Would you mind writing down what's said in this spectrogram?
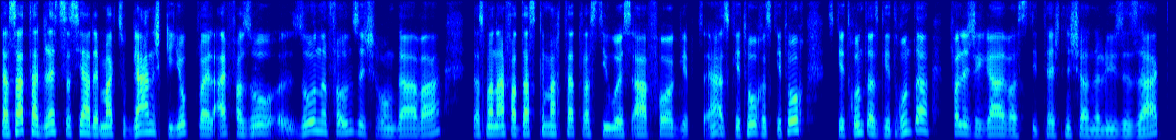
Das hat halt letztes Jahr der Markt so gar nicht gejuckt, weil einfach so, so eine Verunsicherung da war, dass man einfach das gemacht hat, was die USA vorgibt. Ja, es geht hoch, es geht hoch, es geht runter, es geht runter. Völlig egal, was die technische Analyse sagt.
